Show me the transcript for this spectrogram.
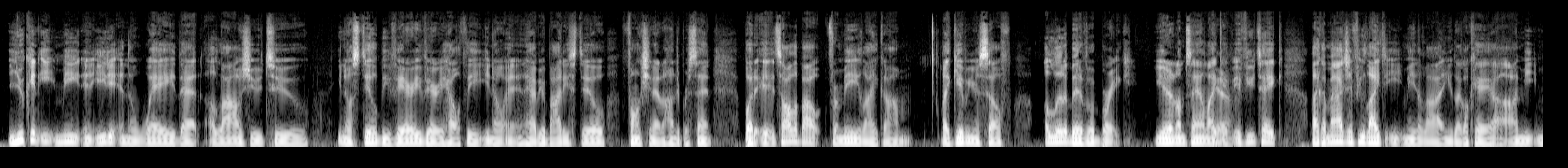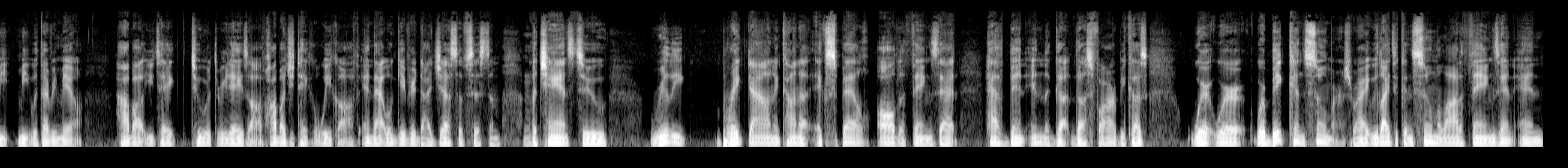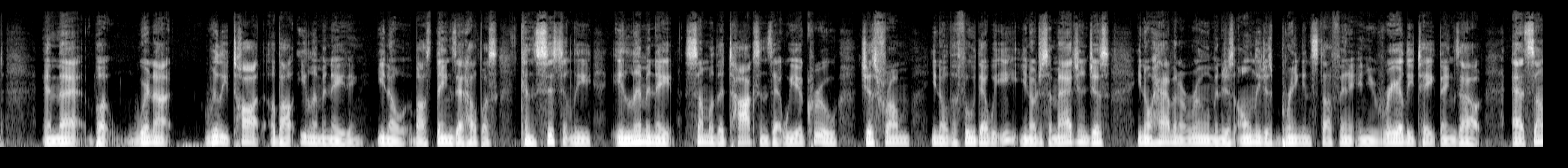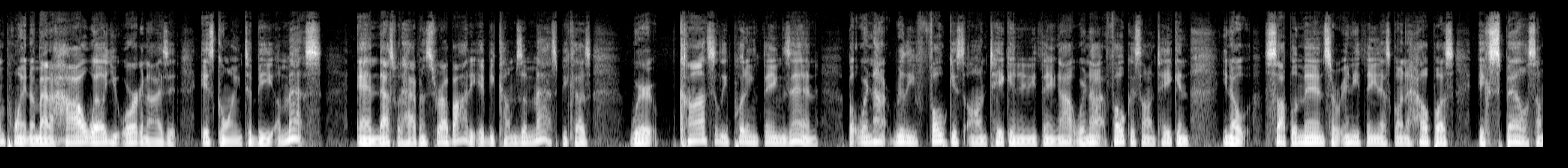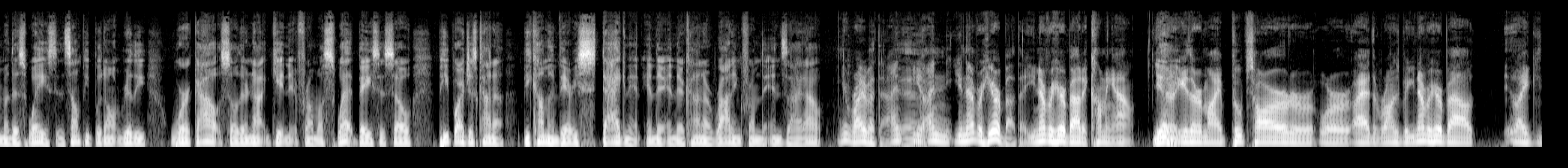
you can eat meat and eat it in the way that allows you to you know still be very very healthy you know and, and have your body still function at 100% but it's all about for me like um like giving yourself a little bit of a break you know what i'm saying like Yeah. if, if you take like imagine if you like to eat meat a lot and you're like okay i, I meat meat meat with every meal how about you take two or three days off. How about you take a week off? And that will give your digestive system mm. a chance to really break down and kind of expel all the things that have been in the gut thus far because we're we're we're big consumers right? We like to consume a lot of things and and and that but we're not really taught about eliminating you know about things that help us consistently eliminate some of the toxins that we accrue just from you know the food that we eat. You know just imagine just you know having a room and just only just bringing stuff in it and you rarely take things out. At some point no matter how well you organize it it's going to be a mess. And that's what happens to our body. It becomes a mess because we're constantly putting things in but we're not really focused on taking anything out we're not focused on taking you know supplements or anything that's going to help us expel some of this waste and some people don't really work out so they're not getting it from a sweat basis so people are just kind of becoming very stagnant and they're and they're kind of rotting from the inside out You're right about that. I, Yeah. you, and you never hear about that. You never hear about it coming out. Yeah, Either, either my poop's hard or or I had the runs, but you never hear about like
